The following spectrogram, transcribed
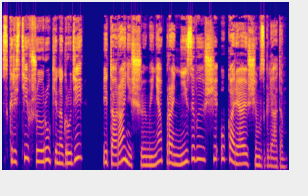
скрестившую руки на груди и таранищую меня пронизывающе укоряющим взглядом.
